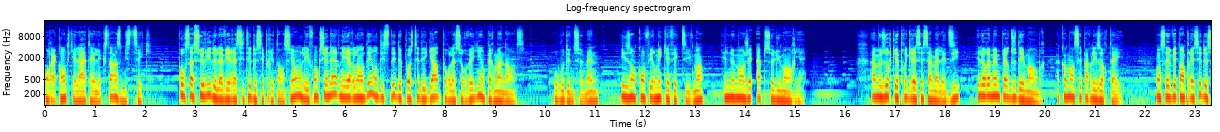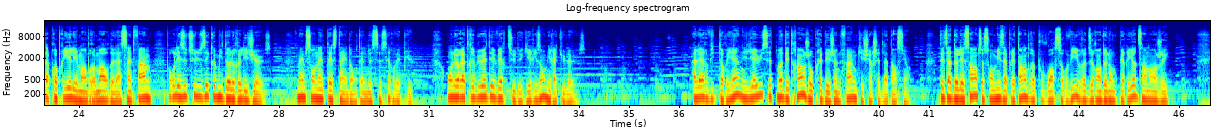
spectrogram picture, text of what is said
On raconte qu'elle a atteint l'extase mystique. Pour s'assurer de la véracité de ses prétentions, les fonctionnaires néerlandais ont décidé de poster des gardes pour la surveiller en permanence. Au bout d'une semaine, ils ont confirmé qu'effectivement, elle ne mangeait absolument rien. À mesure que progressait sa maladie, elle aurait même perdu des membres, à commencer par les orteils. On s'est vite empressé de s'approprier les membres morts de la sainte femme pour les utiliser comme idoles religieuses, même son intestin dont elle ne se servait plus. On leur attribuait des vertus de guérison miraculeuse. À l'ère victorienne, il y a eu cette mode étrange auprès des jeunes femmes qui cherchaient de l'attention. Des adolescentes se sont mises à prétendre pouvoir survivre durant de longues périodes sans manger.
